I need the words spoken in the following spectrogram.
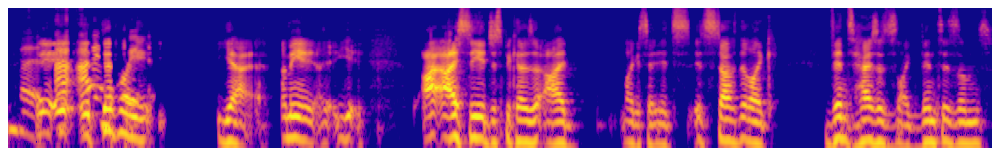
but it, it- I it enjoy definitely it. yeah i mean I, I see it just because i like i said it's it's stuff that like vince has his like vinceisms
